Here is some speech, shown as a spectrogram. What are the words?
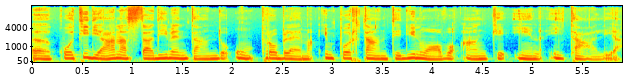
eh, quotidiana sta diventando un problema importante di nuovo anche in Italia.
